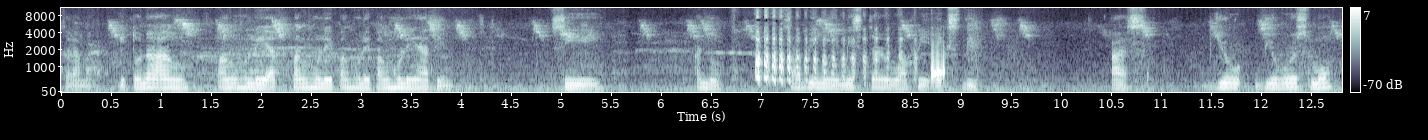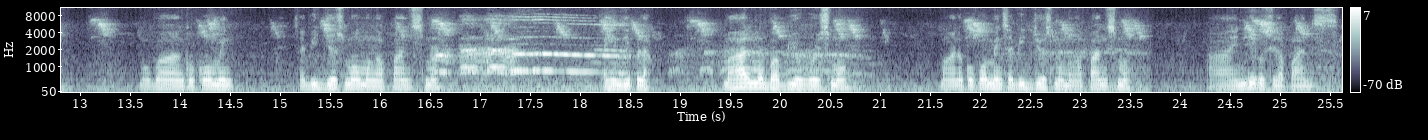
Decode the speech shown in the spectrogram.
Salamat. Ito na ang panghuli at panghuli, panghuli, panghuli natin. Si, ano, sabi ni Mr. Wafi XD. As, view, viewers mo, mo ba ang comment sa videos mo, mga fans mo? Ay, hindi pala. Mahal mo ba viewers mo? Mga nagko-comment sa videos mo, mga fans mo? Ah, hindi ko sila fans.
